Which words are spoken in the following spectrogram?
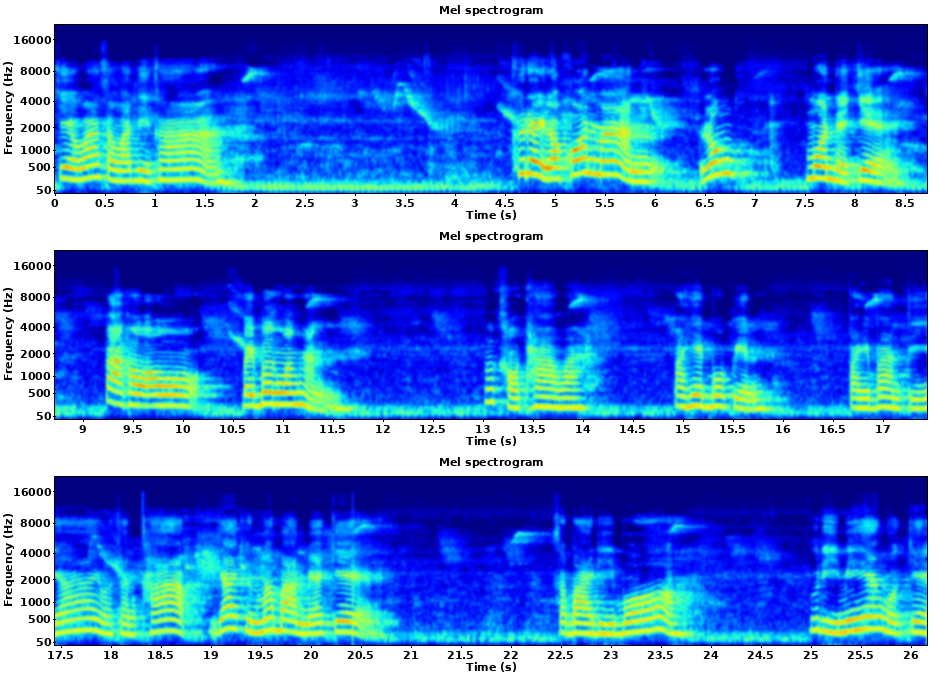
เจว่าสวัสดีค่ะ คือได้ละครมาอั่นลงมวนแต่เจป้าเขาเอาไปเบิ่งวังหัน ก็เขาทาว่าป้าเฮ็ดบ่เปลี่ยนไปบ้านตีย้ายว่าสันคาบย้ายขึ้นมาบ้านแม่แก่สบายดีบ่อยู่ดีมีแห้งบ่แก่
